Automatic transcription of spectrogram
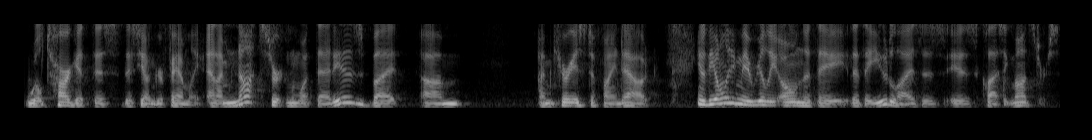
will target this this younger family. And I'm not certain what that is, but um, I'm curious to find out. You know, the only thing they really own that they that they utilize is is classic monsters.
